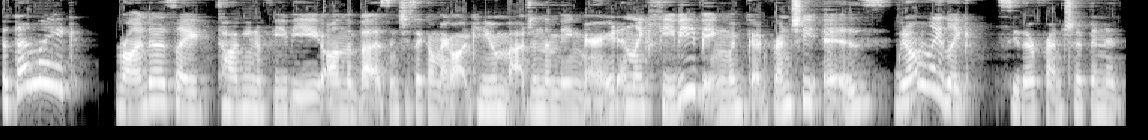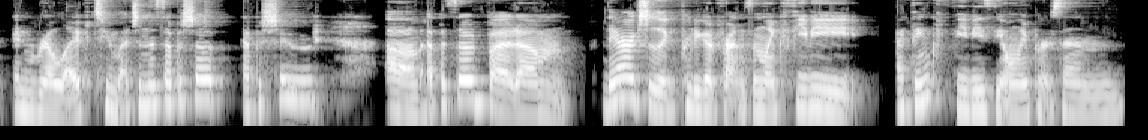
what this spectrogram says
But then like Rhonda is like talking to Phoebe on the bus and she's like, Oh my god, can you imagine them being married? And like Phoebe being the good friend she is, we don't really like see their friendship in in real life too much in this episode episode um episode, but um they are actually like pretty good friends and like Phoebe I think Phoebe's the only person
